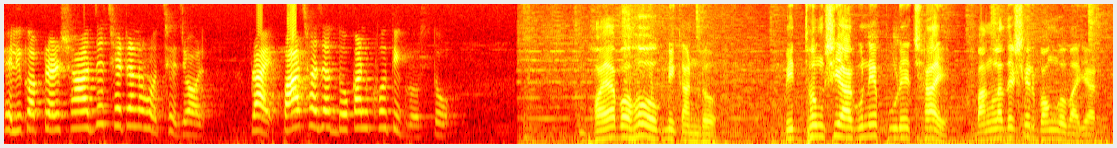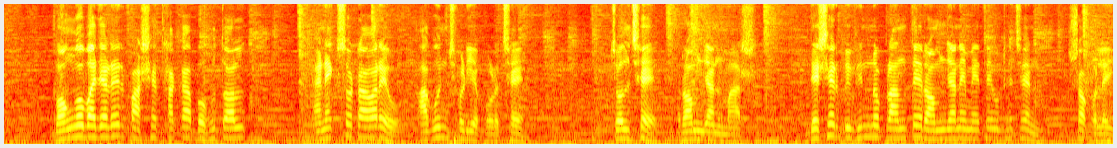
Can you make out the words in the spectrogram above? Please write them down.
হেলিকপ্টারের সাহায্যে ছেটানো হচ্ছে জল। প্রায় পাঁচ হাজার দোকান ক্ষতিগ্রস্ত। ভয়াবহ অগ্নিকাণ্ড। বিধ্বংসী আগুনে পুড়ে ছায় বাংলাদেশের বঙ্গবাজার। বঙ্গবাজারের পাশে থাকা বহুতল অ্যানেক্সো টাওয়ারেও আগুন ছড়িয়ে পড়েছে। চলছে রমজান মাস। দেশের বিভিন্ন প্রান্তে রমজানে মেতে উঠেছেন সকলেই।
